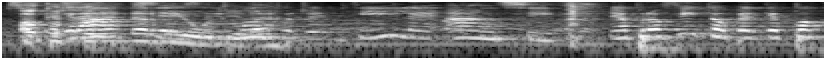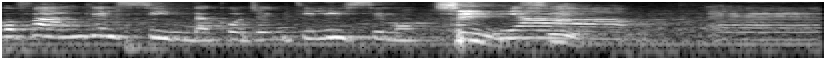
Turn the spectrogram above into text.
se Ok. posso grazie, rendermi sei utile. molto gentile, anzi ne approfitto perché poco fa anche il sindaco, gentilissimo, Sì, mi ha... eh,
